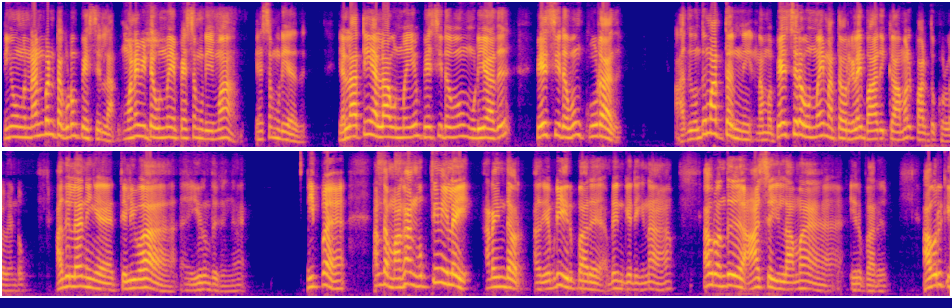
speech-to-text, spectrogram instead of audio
நீங்கள் உங்கள் நண்பன்கிட்ட கூட பேசிடலாம். மனைவிட்ட உண்மையை பேச முடியுமா? பேச முடியாது. எல்லாத்தையும் எல்லா உண்மையும் பேசிடவும் முடியாது பேசிடவும் கூடாது. அது வந்து மற்ற நம்ம பேசுகிற உண்மை மற்றவர்களை பாதிக்காமல் பார்த்து கொள்ள வேண்டும். அதில் நீங்கள் தெளிவாக இருந்துக்குங்க. இப்போ அந்த மகான் முக்தி நிலை அடைந்தவர் அவர் எப்படி இருப்பார் அப்படின்னு கேட்டிங்கன்னா அவர் வந்து ஆசை இல்லாமல் இருப்பார். அவருக்கு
